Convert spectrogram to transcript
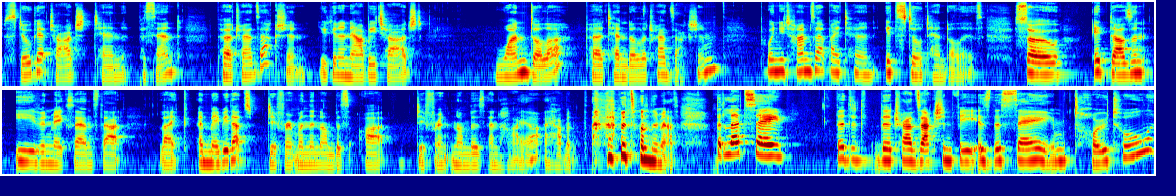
still get charged 10% per transaction. You're going to now be charged $1 per $10 transaction. But when you times that by 10, it's still $10. So it doesn't even make sense that like and maybe that's different when the numbers are different numbers and higher. I haven't I haven't done the math. But let's say that the, the transaction fee is the same total,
